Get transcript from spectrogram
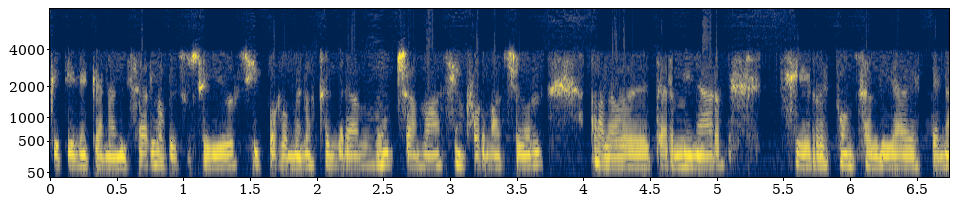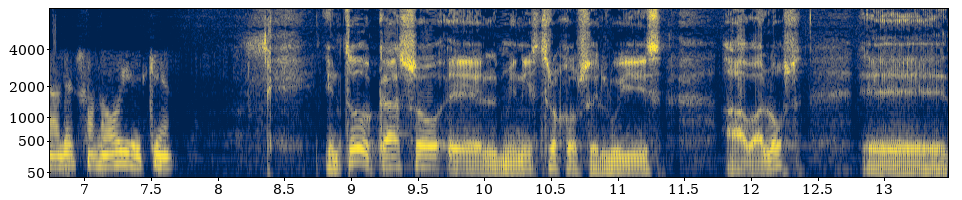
que tiene que analizar lo que sucedió, sí por lo menos tendrá mucha más información a la hora de determinar si hay responsabilidades penales o no y de quién. En todo caso, el ministro José Luis Ábalos eh,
